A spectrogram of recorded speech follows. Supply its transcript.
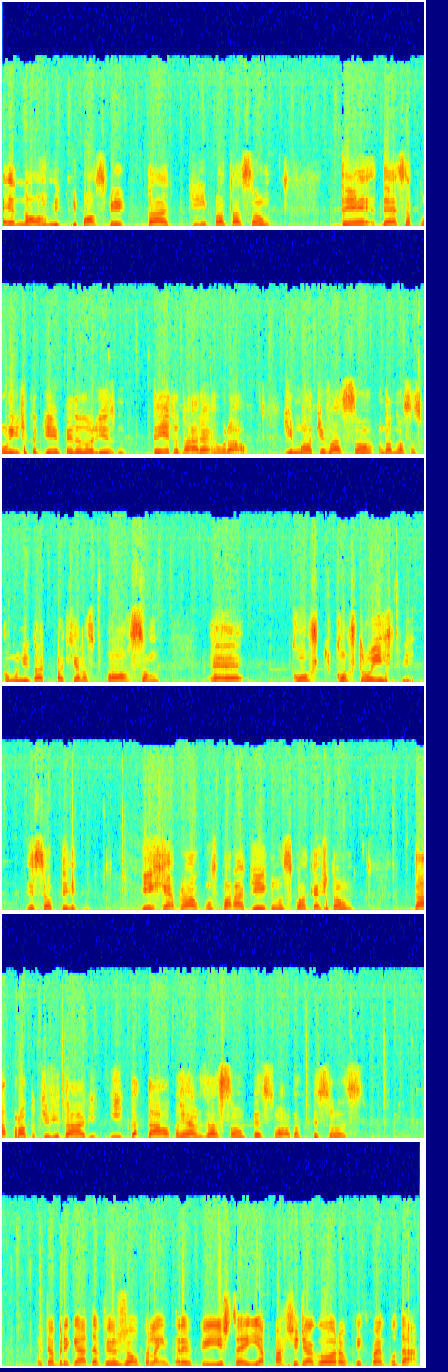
enorme de possibilidade de implantação de, dessa política de empreendedorismo dentro da área rural, de motivação das nossas comunidades para que elas possam é, construir-se, esse é o termo, e quebrar alguns paradigmas com a questão da produtividade e da, da autorrealização pessoal das pessoas. Muito obrigada, viu, João, pela entrevista. E a partir de agora, o que, que vai mudar?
